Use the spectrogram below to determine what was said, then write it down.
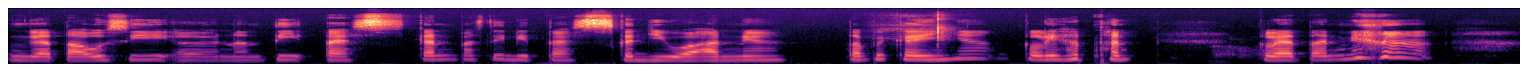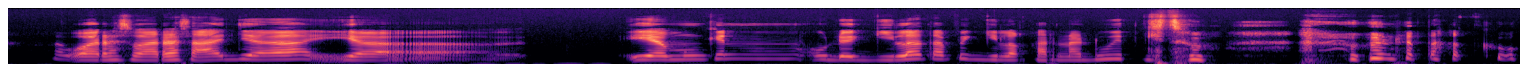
Nggak tahu sih eh, nanti tes kan pasti dites kejiwaannya. Tapi kayaknya kelihatan kelihatannya waras-waras aja. Ya ya mungkin udah gila tapi gila karena duit gitu. Menurut aku.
